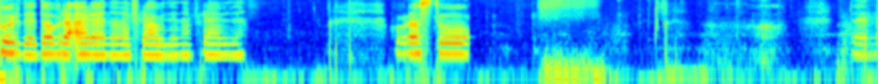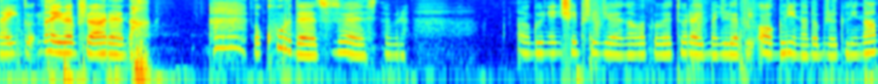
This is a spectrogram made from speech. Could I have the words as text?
Kurde, dobra arena, naprawdę, naprawdę. Po prostu. Najlepsza arena. O kurde, co to jest? Dobra. Ogólnie dzisiaj przyjdzie nowa klawiatura i będzie lepiej. O, glina, dobrze, glina.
